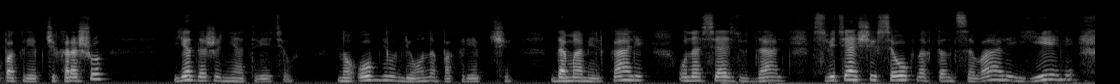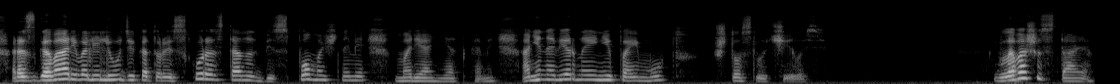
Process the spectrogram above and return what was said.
покрепче. Хорошо? Я даже не ответил но обнял леона покрепче. Дома мелькали уносясь вдаль в светящихся окнах танцевали ели разговаривали люди которые скоро станут беспомощными марионетками. Они наверное не поймут что случилось. Глава шестая.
